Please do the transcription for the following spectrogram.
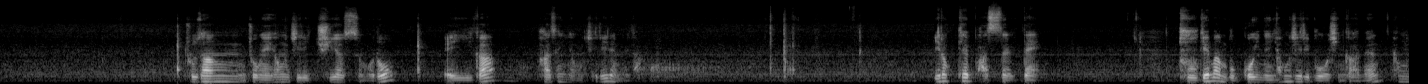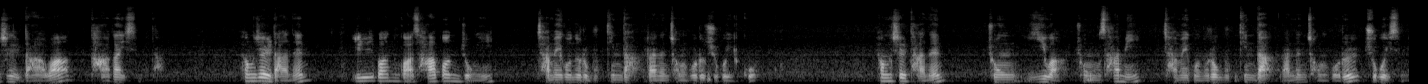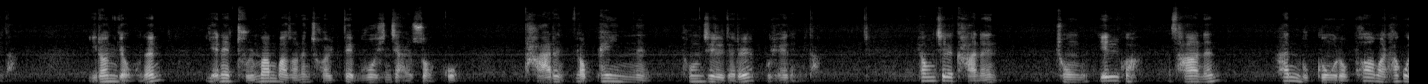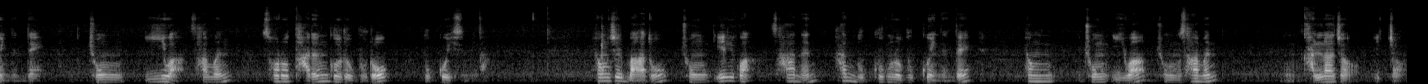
조상종의 형질이 G였으므로 A가 파생 형질이 됩니다. 이렇게 봤을 때 두 개만 묶고 있는 형질이 무엇인가 하면 형질 나와 다가 있습니다. 형질 나는 1번과 4번 종이 자매군으로 묶인다 라는 정보를 주고 있고 형질 다는 종 2와 종 3이 자매군으로 묶인다 라는 정보를 주고 있습니다. 이런 경우는 얘네 둘만 봐서는 절대 무엇인지 알 수 없고 다른 옆에 있는 형질들을 보셔야 됩니다. 형질 가는 종 1과 4는 한 묶음으로 포함을 하고 있는데 종 2와 3은 서로 다른 그룹으로 묶고 있습니다. 형질 마도 종 1과 4는 한 묶음으로 묶고 있는데 형, 종 2와 종 3은 갈라져 있죠.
